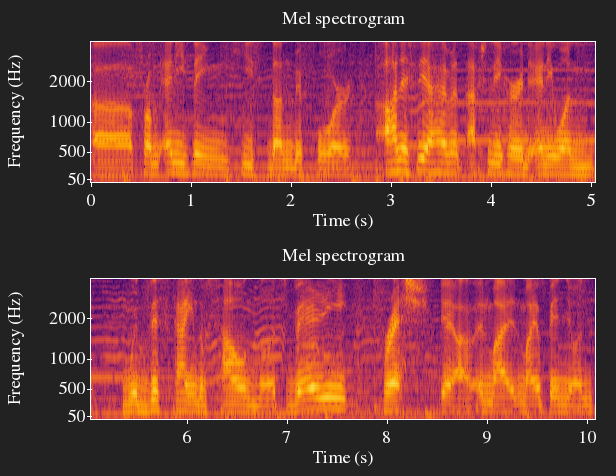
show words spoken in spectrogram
uh, from anything he's done before. Honestly, I haven't actually heard anyone with this kind of sound, no. It's very fresh, yeah, in my in my opinion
